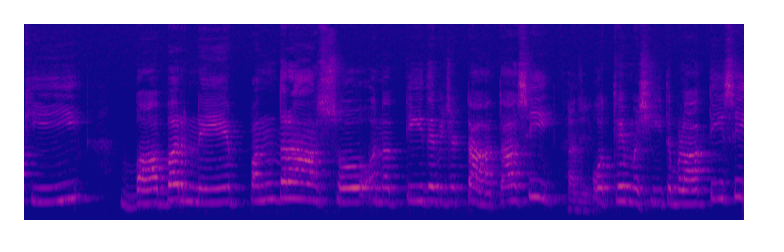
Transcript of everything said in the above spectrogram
ਕਿ ਬਾਬਰ ਨੇ 1529 ਦੇ ਵਿੱਚ ਢਾਤਾ ਸੀ ਉੱਥੇ ਮਸਜਿਦ ਬਣਾਤੀ ਸੀ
